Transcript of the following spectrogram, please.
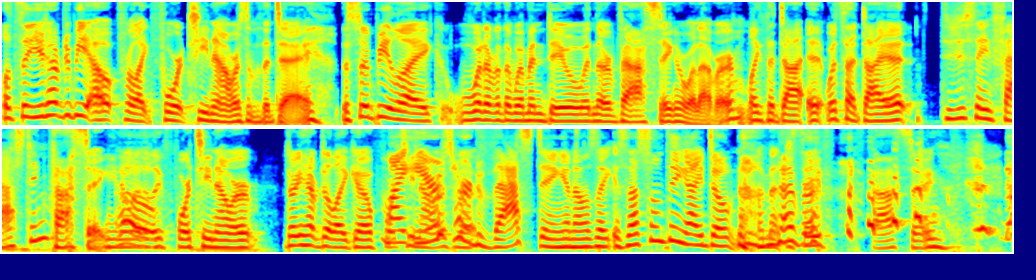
Let's say you'd have to be out for like 14 hours of the day. This would be like whatever the women do when they're fasting or whatever. Like the diet. What's that diet? Did you say fasting? Fasting. You know, Oh. like 14 hour. Don't you have to like go 14 My ears heard fasting, and I was like, "Is that something I don't know?" I meant to Never. say fasting. no,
